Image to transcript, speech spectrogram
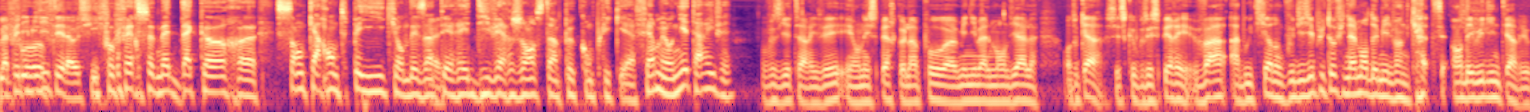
La pénibilité là aussi. Il faut faire se mettre d'accord 140 euh, pays qui ont des intérêts divergents, c'est un peu compliqué à faire, mais on y est arrivé vous y êtes arrivé et on espère que l'impôt euh, minimal mondial, en tout cas c'est ce que vous espérez, va aboutir. Donc vous disiez plutôt finalement 2024 en début d'interview.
